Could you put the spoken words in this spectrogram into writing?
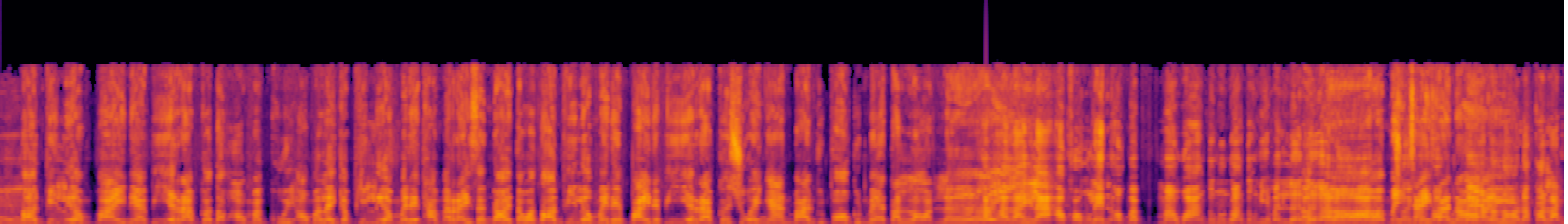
อืมตอนพี่เหลื่อมไปเนี่ยพี่ยีรับก็ต้องออกมาคุยออกมาเล่นกับพี่เหลื่อมไม่ได้ทำอะไรซะหน่อย แต่ว่าตอนพี่เหลื่อมไม่ได้ไปเนี่ยพี่ยีรับก็ช่วยงานบ้านคุณพ่อคุณแม่ตลอดเลยทำอะไรล่ะเอาของเล่นออกแบบมาวางตรงนู้นวางตรงนี้ให้มันเลอะเลอะเหรออ๋อไม่ใช่วยคุณพ่อซะคุณหน่อยแม่น่ะเหรอแล้วก็ล้าง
